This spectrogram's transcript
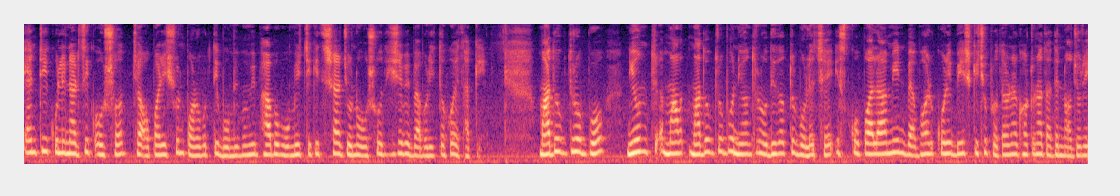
অ্যান্টিকুলিনার্জিক ঔষধ যা অপারেশন পরবর্তী বমি বমি ভাব ও বমির চিকিৎসার জন্য ওষুধ হিসেবে ব্যবহৃত হয়ে থাকে। মাদকদ্রব্য নিয়ন্ত্র মাদকদ্রব্য নিয়ন্ত্রণ অধিদপ্তর বলেছে স্কোপালামিন ব্যবহার করে বেশ কিছু প্রতারণার ঘটনা তাদের নজরে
